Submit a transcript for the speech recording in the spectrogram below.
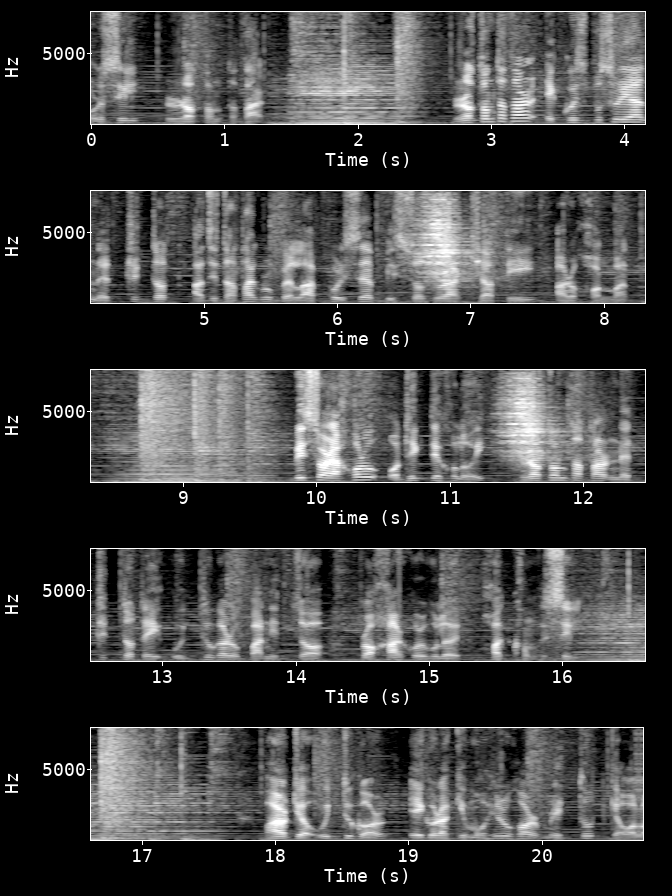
কৰিছিল ৰতন টাটাক। ৰতন টাটাৰ একৈছ বছৰীয়া নেতৃত্বত আজি টাটা গ্ৰুপে লাভ কৰিছে বিশ্বজোৰা খ্যাতি আৰু সন্মান। বিশ্বৰ এশৰো অধিক দেশলৈ ৰতন টাটাৰ নেতৃত্বতেই উদ্যোগ আৰু বাণিজ্য প্ৰসাৰ কৰিবলৈ সক্ষম হৈছিল। ভাৰতীয় উদ্যোগৰ এইগৰাকী মহিৰোহৰ মৃত্যুত কেৱল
